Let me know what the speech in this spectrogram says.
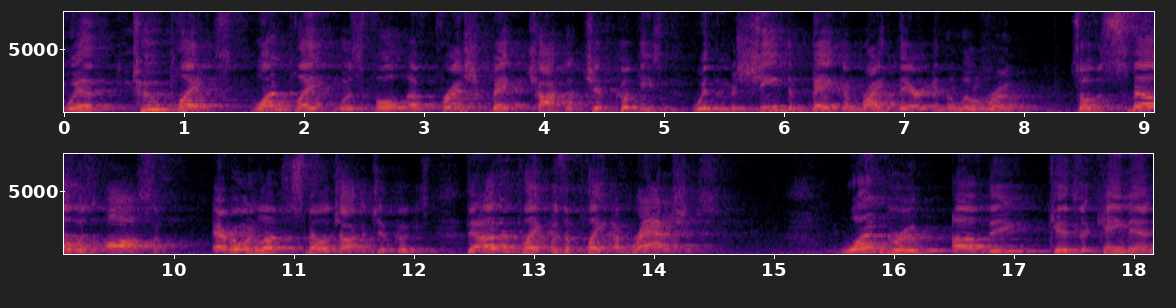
with two plates. One plate was full of fresh baked chocolate chip cookies with the machine to bake them right there in the little room. So the smell was awesome. Everyone loves the smell of chocolate chip cookies. The other plate was a plate of radishes. One group of the kids that came in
